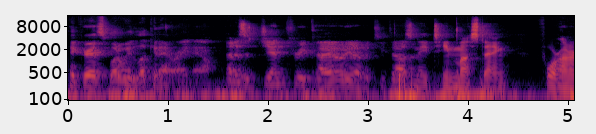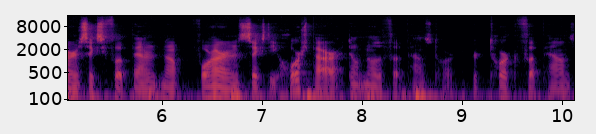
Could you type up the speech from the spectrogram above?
Hey Chris, what are we looking at right now? That is a Gen 3 Coyote out of a 2018 Mustang. 460 foot pound, no, 460 horsepower. I don't know the foot pounds torque or torque foot pounds.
